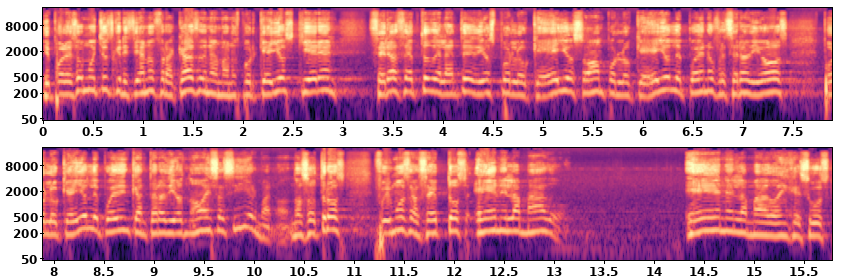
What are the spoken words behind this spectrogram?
Y por eso muchos cristianos fracasan, hermanos, porque ellos quieren ser aceptos delante de Dios por lo que ellos son, por lo que ellos le pueden ofrecer a Dios, por lo que ellos le pueden cantar a Dios. No es así, hermano. Nosotros fuimos aceptos en el amado. En el amado, en Jesús.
